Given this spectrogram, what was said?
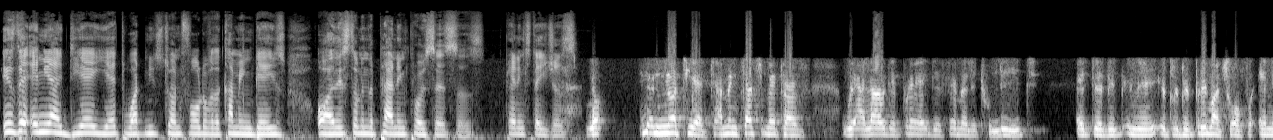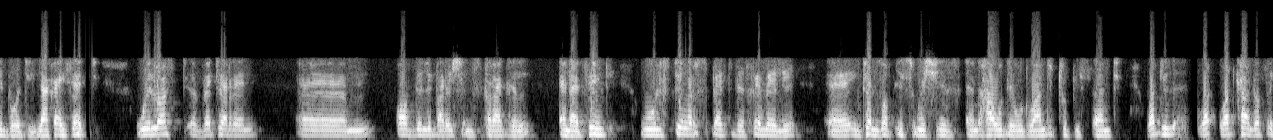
Is there any idea yet what needs to unfold over the coming days, or are they still in the planning processes, planning stages? No, not yet. I mean, such matters we allow the, the family to lead. It will be it will be premature for anybody. Like I said, we lost a veteran um, of the liberation struggle, and I think we will still respect the family uh, in terms of its wishes and how they would want it to be sent. What is what, what kind of a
